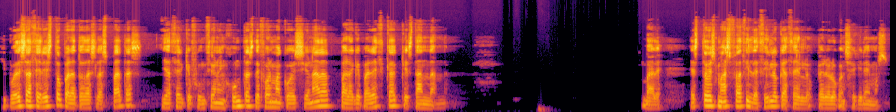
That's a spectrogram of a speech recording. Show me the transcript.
Y puedes hacer esto para todas las patas y hacer que funcionen juntas de forma cohesionada para que parezca que están dando. Vale, esto es más fácil decirlo que hacerlo, pero lo conseguiremos.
